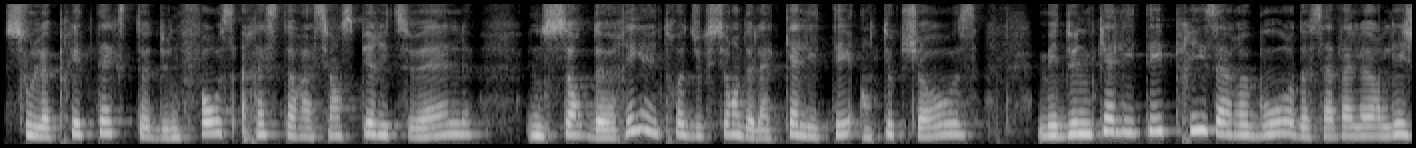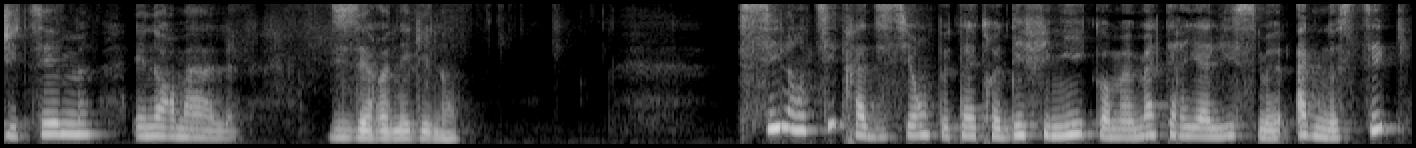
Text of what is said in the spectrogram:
sous le prétexte d'une fausse restauration spirituelle, une sorte de réintroduction de la qualité en toute chose, mais d'une qualité prise à rebours de sa valeur légitime et normale, disait René Guénon. Si l'antitradition peut être définie comme un matérialisme agnostique,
